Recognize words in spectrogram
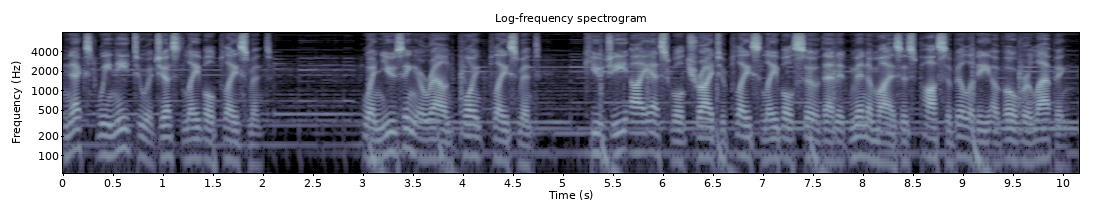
Next we need to adjust label placement. When using around point placement, QGIS will try to place labels so that it minimizes possibility of overlapping.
